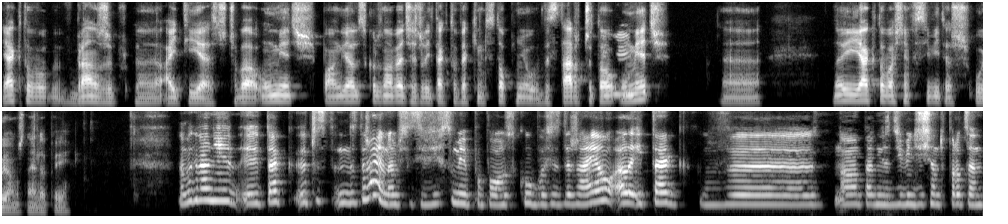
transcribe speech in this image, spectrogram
Jak to w branży y, IT jest? Czy trzeba umieć po angielsku rozmawiać? Jeżeli tak, to w jakim stopniu wystarczy to mhm. umieć? Y, no i jak to właśnie w CV też ująć najlepiej? No wygranie y, tak, y, zdarzają nam się CV w sumie po polsku, bo się zdarzają, ale i tak w, no pewnie z 90%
